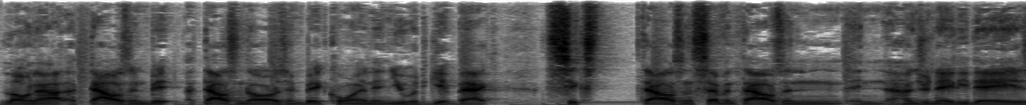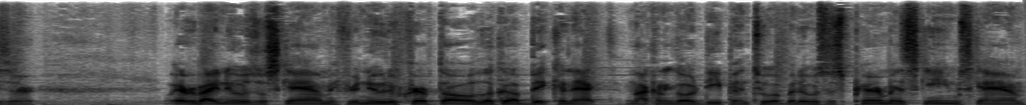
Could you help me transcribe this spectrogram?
loan out a thousand bit, a thousand dollars in Bitcoin, and you would get back six thousand, seven thousand in 180 days. Or everybody knew it was a scam. If you're new to crypto, look up BitConnect. I'm not going to go deep into it, but it was this pyramid scheme scam.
